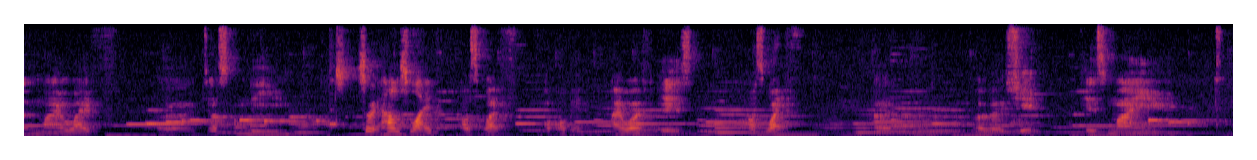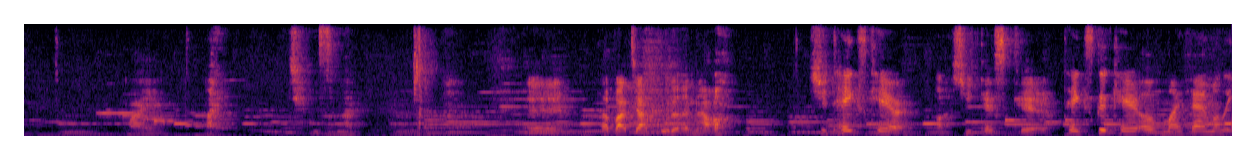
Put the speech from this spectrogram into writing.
And my wife, uh, just only Sorry, housewife. housewife. Oh, okay. My wife is housewife. Uh, uh, she is my my my. Jeez. 哎，她把家顾得很好 She takes care. 啊。She takes care. Takes good care of my family.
